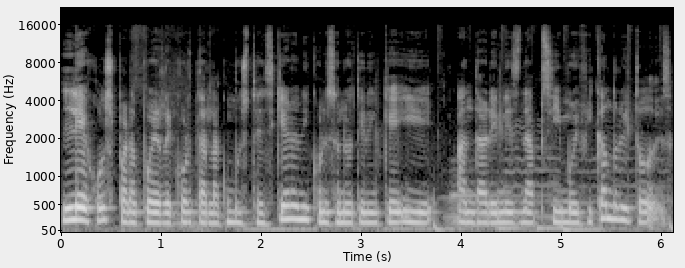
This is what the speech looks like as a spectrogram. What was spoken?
lejos para poder recortarla como ustedes quieran y con eso no tienen que ir andar en snaps y modificándolo y todo eso.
